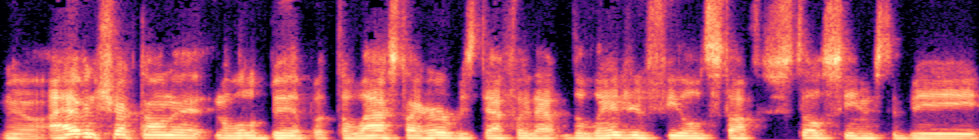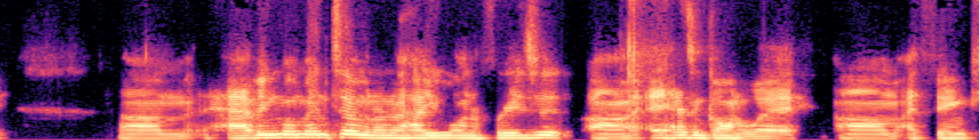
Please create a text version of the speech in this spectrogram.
Know, I haven't checked on it in a little bit, but the last I heard was definitely that the Landry Field stuff still seems to be um, having momentum. I don't know how you want to phrase it. Uh, it hasn't gone away. Um, I think,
